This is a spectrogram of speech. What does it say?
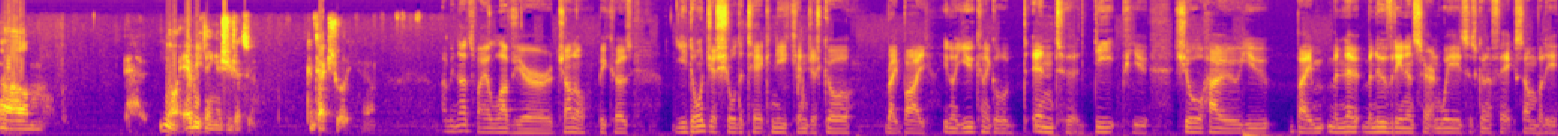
Um, you know everything in jiu-jitsu contextually yeah. i mean that's why i love your channel because you don't just show the technique and just go right by. You know, you kind of go into it deep. You show how you by maneuvering in certain ways is going to affect somebody.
